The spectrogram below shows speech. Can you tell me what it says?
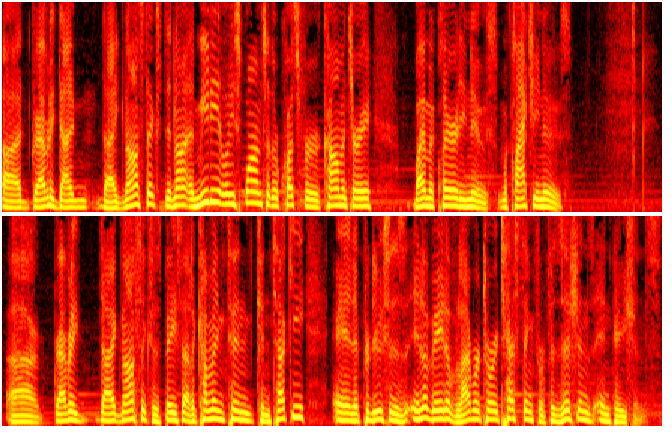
uh, Gravity Di- Diagnostics did not immediately respond to the request for commentary by McClarty News, McClatchy News. Uh, Gravity Diagnostics is based out of Covington, Kentucky, and it produces innovative laboratory testing for physicians and patients.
